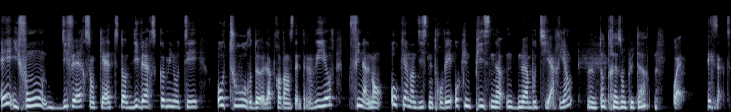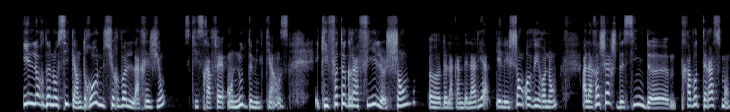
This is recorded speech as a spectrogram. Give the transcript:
Et ils font diverses enquêtes dans diverses communautés autour de la province d'Entre Ríos. Finalement, aucun indice n'est trouvé, aucune piste ne- n'aboutit à rien. En même temps, 13 ans plus tard. Ouais, exact. Il leur donne aussi qu'un drone survole la région, ce qui sera fait en août 2015, et qui photographie le champ euh, de la Candelaria et les champs environnants à la recherche de signes de travaux de terrassement.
